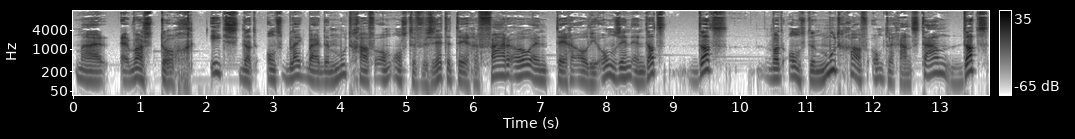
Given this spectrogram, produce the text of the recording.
Maar er was toch iets dat ons blijkbaar de moed gaf om ons te verzetten tegen Farao en tegen al die onzin. En dat, dat wat ons de moed gaf om te gaan staan, dat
